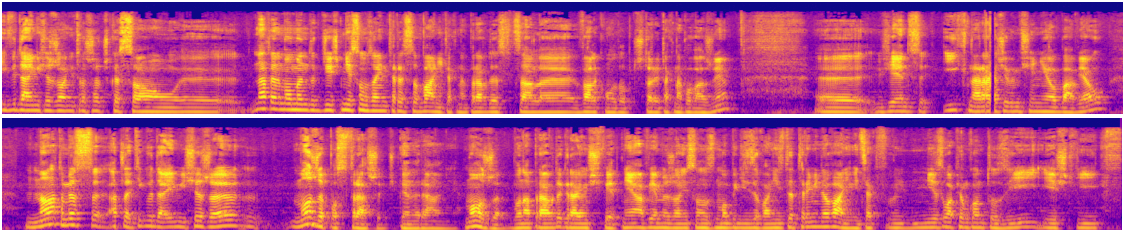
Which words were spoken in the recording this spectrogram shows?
i wydaje mi się, że oni troszeczkę są y, na ten moment gdzieś nie są zainteresowani tak naprawdę wcale walką o top 4 tak na poważnie, więc ich na razie bym się nie obawiał. No natomiast Atletik wydaje mi się, że może postraszyć generalnie. Może, bo naprawdę grają świetnie, a wiemy, że oni są zmobilizowani, zdeterminowani, więc jak nie złapią kontuzji, jeśli e,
